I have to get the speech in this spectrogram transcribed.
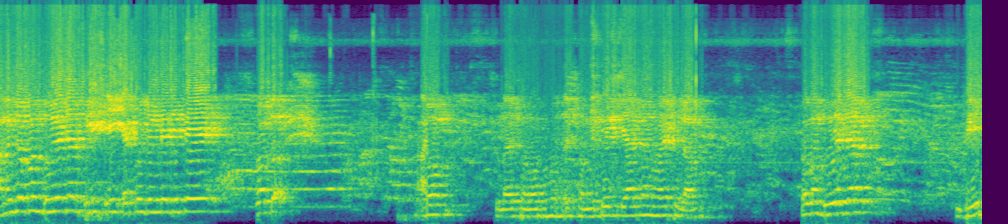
আমি যখন দুই হাজার বিশ, এই একুশ ইংরেজিতে এবং সমিতির চেয়ারম্যান হয়েছিলাম, তখন দুই হাজার বিশ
